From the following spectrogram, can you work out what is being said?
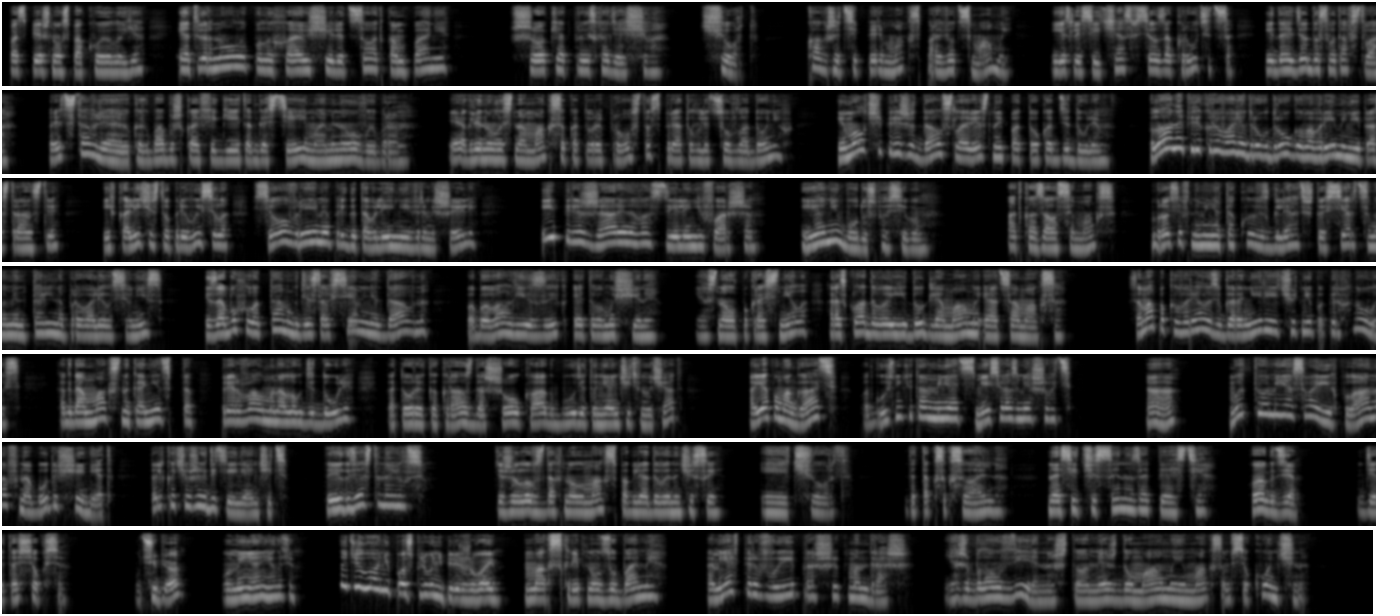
Поспешно успокоила я и отвернула полыхающее лицо от компании в шоке от происходящего. Черт, как же теперь Макс порвет с мамой, если сейчас все закрутится и дойдет до сватовства? Представляю, как бабушка офигеет от гостей и маминого выбора. Я оглянулась на Макса, который просто спрятал лицо в ладонях и молча пережидал словесный поток от дедули. Планы перекрывали друг друга во времени и пространстве — их количество превысило все время приготовления вермишели и пережаренного с зеленью фарша. «Я не буду, спасибо», — отказался Макс, бросив на меня такой взгляд, что сердце моментально провалилось вниз и забухло там, где совсем недавно побывал язык этого мужчины. Я снова покраснела, раскладывая еду для мамы и отца Макса. Сама поковырялась в гарнире и чуть не поперхнулась, когда Макс наконец-то прервал монолог дедули, который как раз дошел, как будет унянчить внучат, а я помогать, подгузники там менять, смеси размешивать. Ага, вот-то у меня своих планов на будущее нет, только чужих детей нянчить. Ты где остановился? Тяжело вздохнул Макс, поглядывая на часы. И чёрт, это так сексуально, носить часы на запястье. А где? Дед осекся. У тебя? У меня негде. На диване посплю, не переживай. Макс скрипнул зубами, а меня впервые прошиб мандраж. Я же была уверена, что между мамой и Максом все кончено.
